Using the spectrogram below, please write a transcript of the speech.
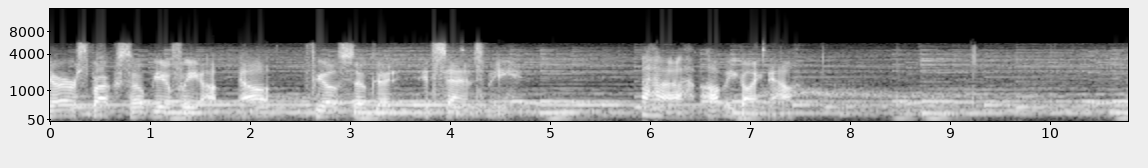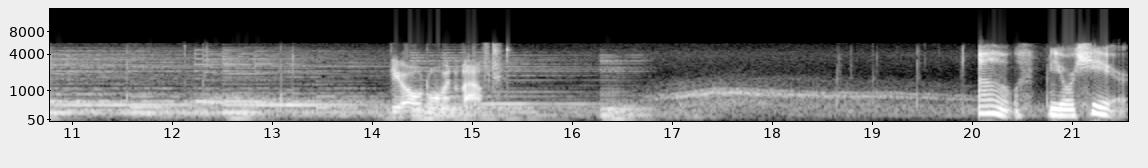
River sparkles so beautifully. It feels so good. It saddens me. Haha, I'll be going now. The old woman left. Oh, you're here.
